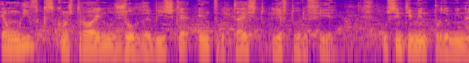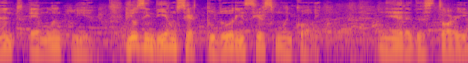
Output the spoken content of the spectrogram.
é um livro que se constrói no jogo da bisca entre o texto e a fotografia. O sentimento predominante é a melancolia. E hoje em dia há um certo pudor em ser-se melancólico. Na era da story,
